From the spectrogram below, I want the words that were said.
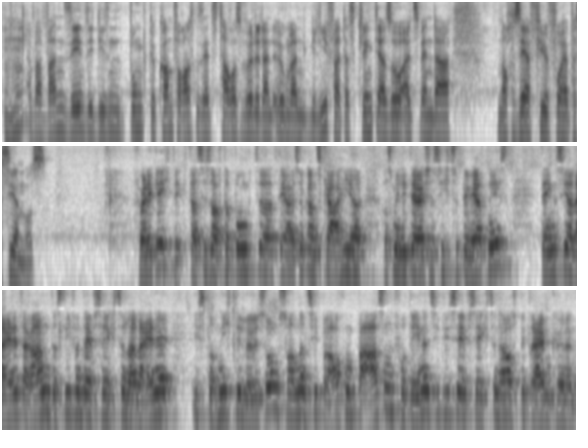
Mhm, aber wann sehen Sie diesen Punkt gekommen, vorausgesetzt Taurus würde dann irgendwann geliefert? Das klingt ja so, als wenn da noch sehr viel vorher passieren muss. Völlig richtig. Das ist auch der Punkt, äh, der also ganz klar hier aus militärischer Sicht zu bewerten ist. denken Sie alleine daran, das Liefern der F-16 alleine ist noch nicht die Lösung, sondern Sie brauchen Basen, vor denen Sie diese F-16 heraus betreiben können.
